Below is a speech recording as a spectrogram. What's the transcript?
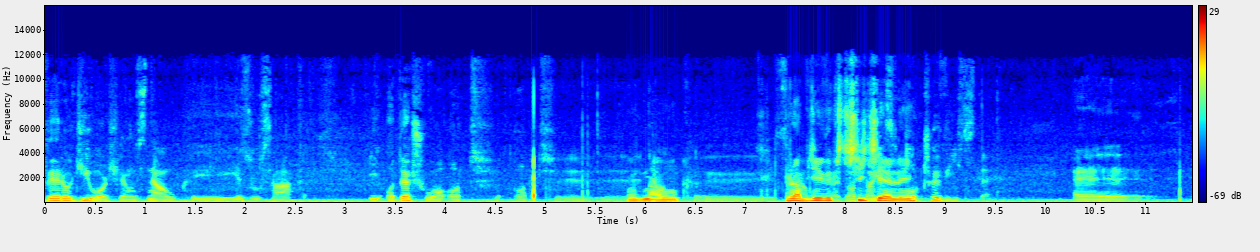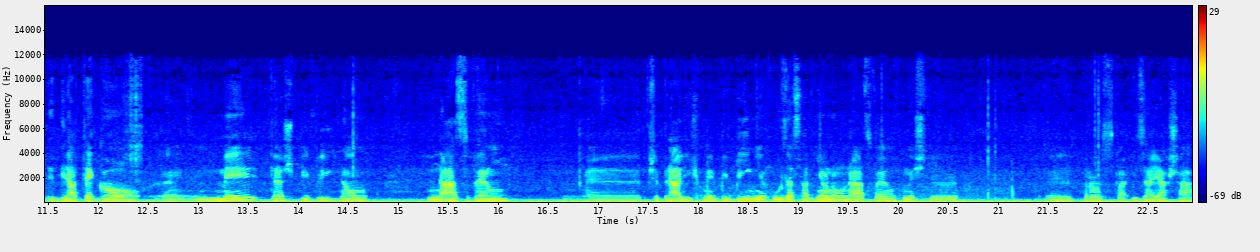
wyrodziło się z nauk Jezusa i odeszło od, od, e, Od nauk. Syna Prawdziwych Bożego. czcicieli. To jest oczywiste. E, dlatego e, my też biblijną nazwę e, przybraliśmy biblijnie uzasadnioną nazwę w myśl e, proroctwa Izajasza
